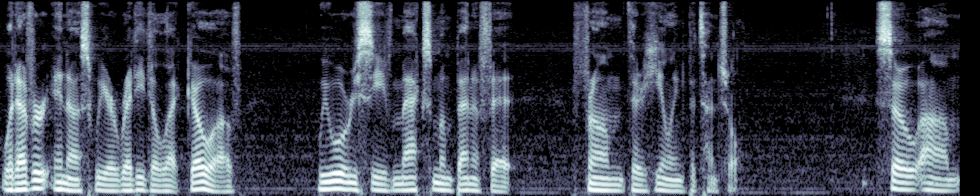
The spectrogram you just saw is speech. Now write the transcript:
whatever in us we are ready to let go of, we will receive maximum benefit from their healing potential. So, um,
